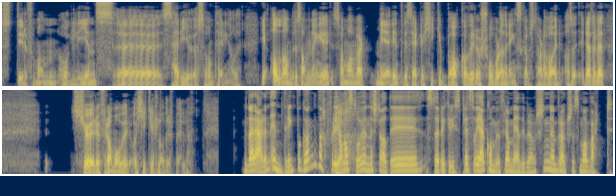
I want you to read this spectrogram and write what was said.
styreformannen Åge Liens eh, seriøse håndtering av det. I alle andre sammenhenger så har man vært mer interessert i å kikke bakover og se hvordan regnskapstallene var. Altså rett og slett kjøre framover og kikke i sladrespeilet. Men der er det en endring på gang, da. fordi Ja. man står jo under stadig større krysspress. Og jeg kommer jo fra mediebransjen, en bransje som har vært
